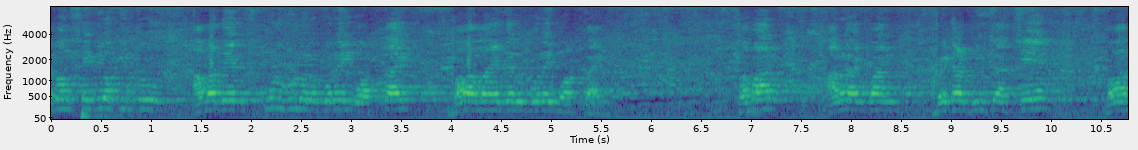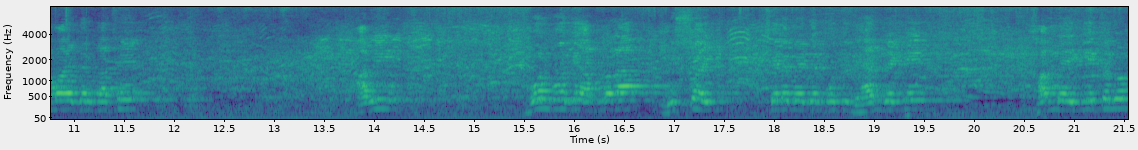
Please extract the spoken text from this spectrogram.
এবং সেগুলো কিন্তু আমাদের স্কুলগুলোর উপরেই বর্তায় বাবা মায়েদের উপরেই বর্তায় সবার আরও একবার বেটার ফিউচার চেয়ে বাবা মায়েদের কাছে আমি বলব যে আপনারা নিশ্চয়ই ছেলে মেয়েদের প্রতি ধ্যান রেখে সামনে এগিয়ে চলুন।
